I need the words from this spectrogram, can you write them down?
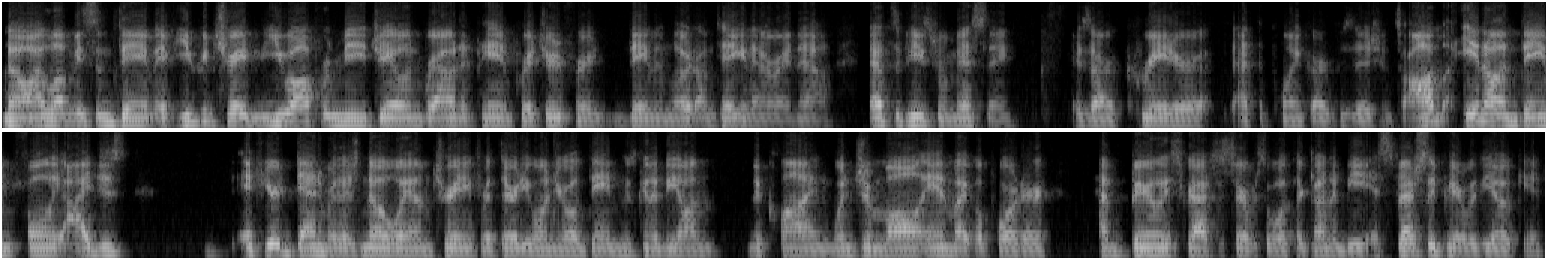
No, I love me some Dame. If you could trade, you offered me Jaylen Brown and Payne Pritchard for Damian Lillard. I'm taking that right now. That's the piece we're missing is our creator at the point guard position. So I'm in on Dame fully. I just, if you're Denver, there's no way I'm trading for 31 year old Dame who's going to be on decline when Jamal and Michael Porter have barely scratched the surface of what they're going to be, especially paired with Jokic.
